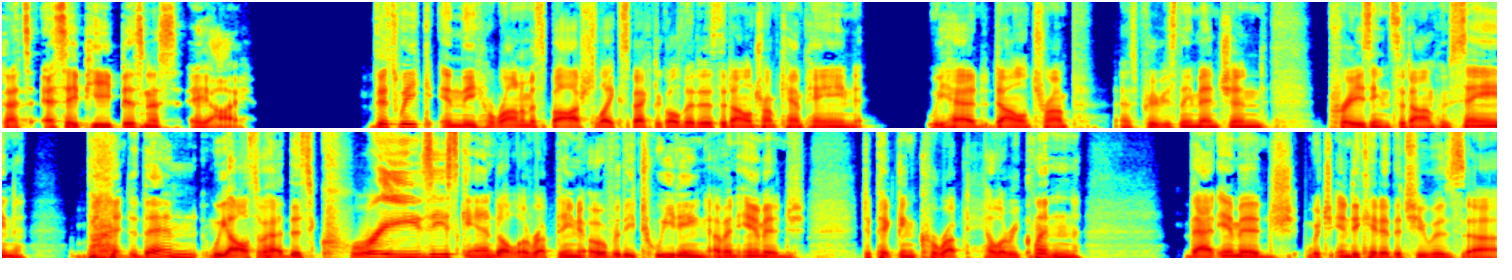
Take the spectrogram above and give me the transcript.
That's SAP Business AI. This week, in the Hieronymus Bosch like spectacle that is the Donald Trump campaign, we had Donald Trump, as previously mentioned, praising Saddam Hussein. But then we also had this crazy scandal erupting over the tweeting of an image depicting corrupt Hillary Clinton. That image, which indicated that she was uh,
